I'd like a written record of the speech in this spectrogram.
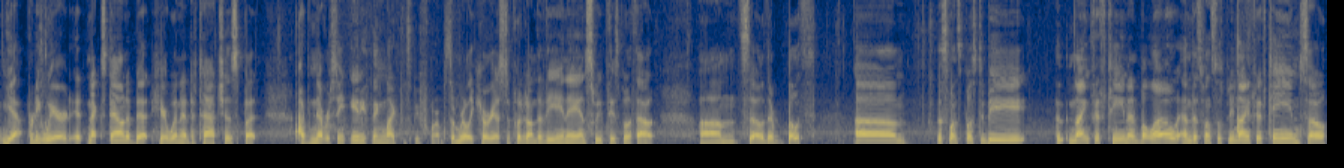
yeah, pretty weird. It necks down a bit here when it attaches, but I've never seen anything like this before. So I'm really curious to put it on the VNA and sweep these both out. Um, so they're both, um, this one's supposed to be 915 and below, and this one's supposed to be 915. So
